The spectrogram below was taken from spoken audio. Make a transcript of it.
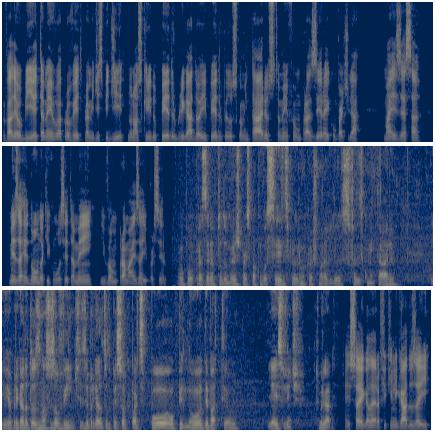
Valeu, Bia. E também vou aproveitar para me despedir do nosso querido Pedro. Obrigado aí, Pedro, pelos comentários. Também foi um prazer aí compartilhar mais essa mesa redonda aqui com você também. E vamos para mais aí, parceiro. Opa, o prazer é todo meu de participar com vocês nesse programa que eu acho maravilhoso fazer esse comentário. E obrigado a todos os nossos ouvintes e obrigado a todo o pessoal que participou, opinou, debateu. E é isso, gente. Muito obrigado. É isso aí, galera. Fiquem ligados aí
